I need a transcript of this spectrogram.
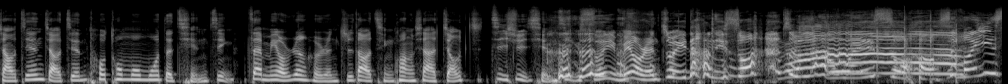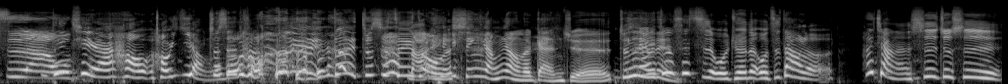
脚尖脚尖偷偷摸摸的前进，在没有任何人知道的情况下，脚趾继续前进，所以没有人注意到。你说是不是很猥琐？什么意思啊？听起来好好痒哦，就是他，对对，就是这种心痒痒的感觉，就是有点就是指我觉得我知道了，他讲的是就是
